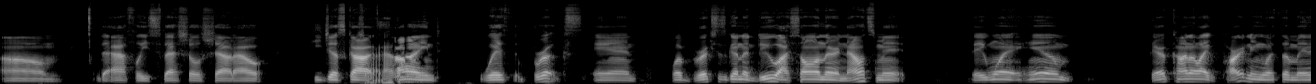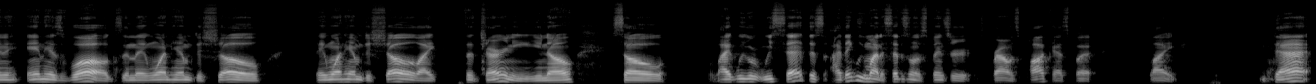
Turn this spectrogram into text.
Um, the athlete special shout out. He just got shout signed out. with Brooks, and what Brooks is gonna do, I saw on their announcement, they want him. They're kind of like partnering with him in in his vlogs, and they want him to show. They want him to show like the journey, you know. So like we were we said this i think we might have said this on the spencer brown's podcast but like that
